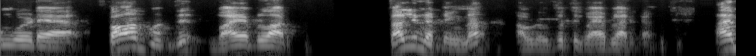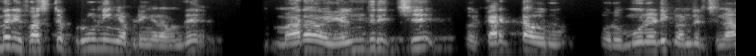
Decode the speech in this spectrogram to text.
உங்களுடைய ஃபார்ம் வந்து வயபிளா இருக்கும். தள்ளி நட்டீங்கன்னா அவ்வளோ விபத்துக்கு வயபிளா இருக்காது. அது மாதிரி ஃபர்ஸ்ட் ப்ரூனிங் அப்படிங்கிற வந்து மரம் எழுந்திரிச்சு ஒரு கரெக்டா ஒரு ஒரு மூணு அடிக்கு வந்துருச்சுன்னா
